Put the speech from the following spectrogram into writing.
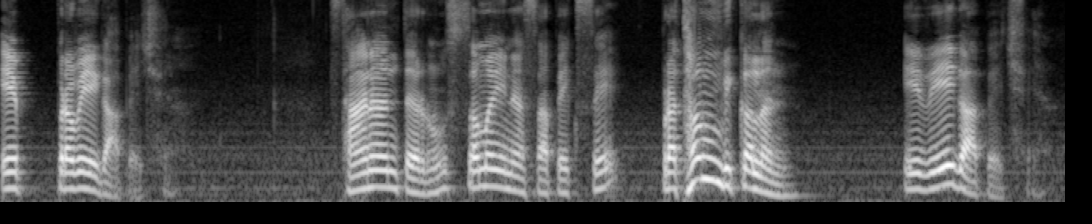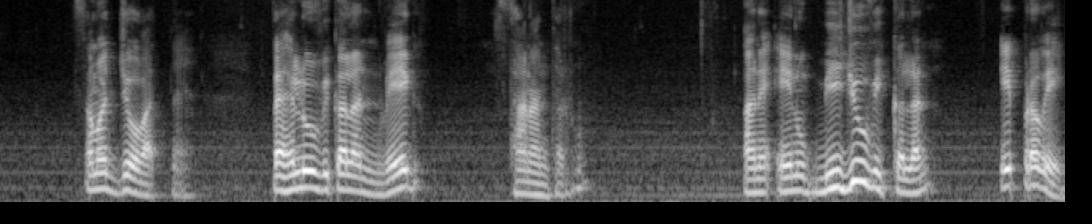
એ પ્રવેગ આપે છે. સ્થાનાંતરનું સમયના સાપેક્ષે પ્રથમ વિકલન એ વેગ આપે છે. સમજો વાતને. પહેલું વિકલન વેગ સ્થાનાંતરનું અને એનું બીજું વિકલન એ પ્રવેગ.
